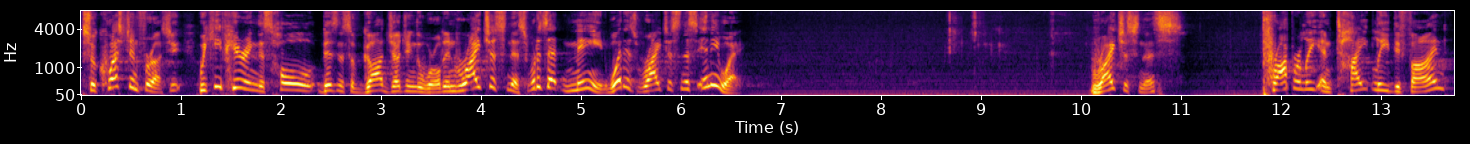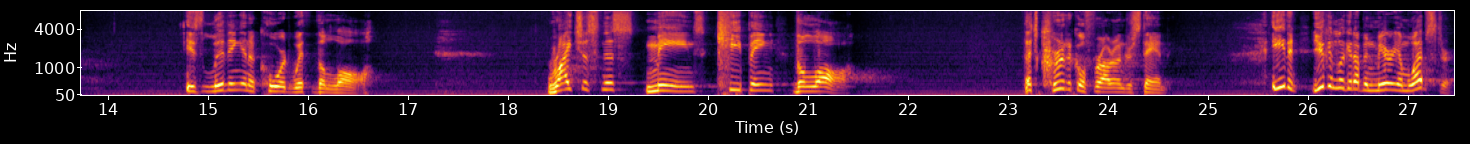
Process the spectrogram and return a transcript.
So, question for us. We keep hearing this whole business of God judging the world in righteousness. What does that mean? What is righteousness anyway? Righteousness, properly and tightly defined, is living in accord with the law. Righteousness means keeping the law. That's critical for our understanding. Even, you can look it up in Merriam Webster.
